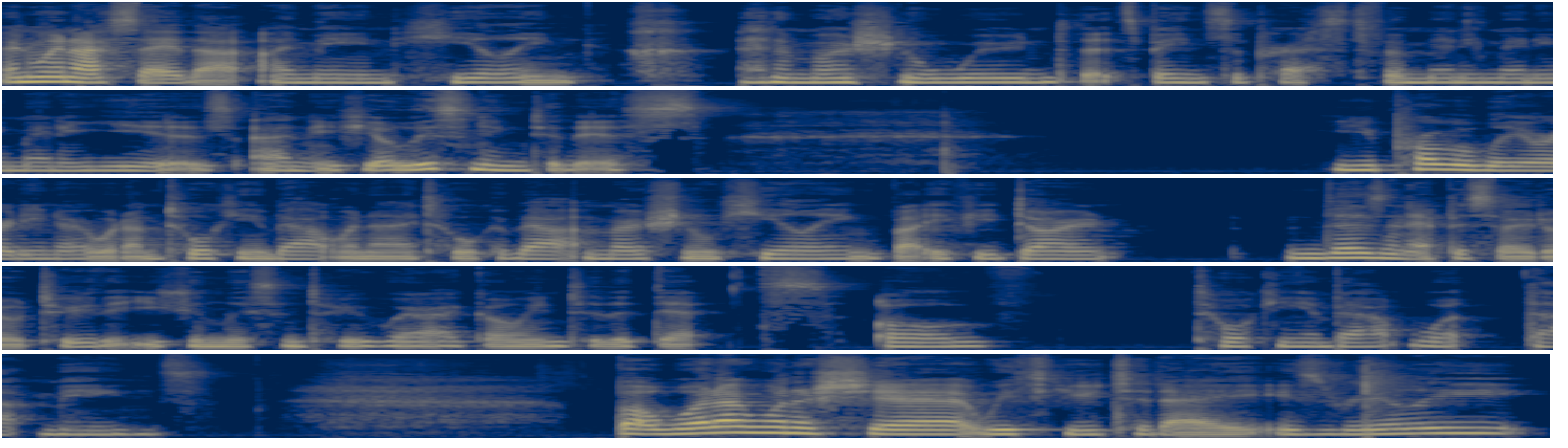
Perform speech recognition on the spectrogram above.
And when I say that, I mean healing an emotional wound that's been suppressed for many, many, many years. And if you're listening to this, you probably already know what I'm talking about when I talk about emotional healing. But if you don't, there's an episode or two that you can listen to where I go into the depths of talking about what that means. But what I want to share with you today is really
